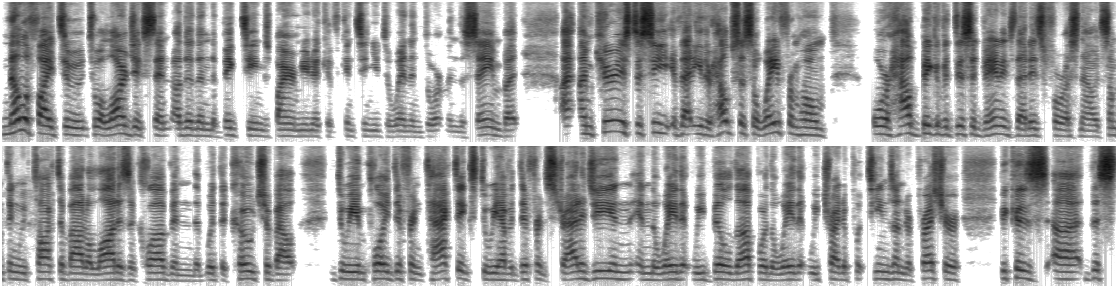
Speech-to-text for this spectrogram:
nullified to to a large extent other than the big teams bayern munich have continued to win and dortmund the same. But I, i'm curious to see if that either helps us away from home or how big of a disadvantage that is for us now. It's something we've talked about a lot as a club and with the coach about do we employ different tactics? Do we have a different strategy in, in the way that we build up or the way that we try to put teams under pressure? Because uh, this,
